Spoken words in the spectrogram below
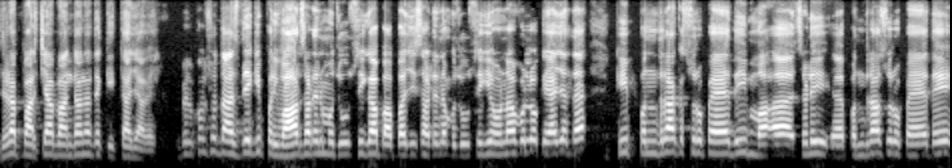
ਜਿਹੜਾ ਪਰਚਾ ਬੰਦਾ ਉਹਨਾਂ ਤੇ ਕੀਤਾ ਜਾਵੇ। ਬਿਲਕੁਲ ਸੋ ਦੱਸ ਦਈਏ ਕਿ ਪਰਿਵਾਰ ਸਾਡੇ ਨਾਲ ਮੌਜੂਦ ਸੀਗਾ, ਬਾਬਾ ਜੀ ਸਾਡੇ ਨਾਲ ਮੌਜੂਦ ਸੀਗੇ। ਉਹਨਾਂ ਵੱਲੋਂ ਕਿਹਾ ਜਾਂਦਾ ਹੈ ਕਿ 1500 ਰੁਪਏ ਦੀ ਮ- ਅਹ ਜਿਹੜੀ 1500 ਰੁਪਏ ਦੇ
